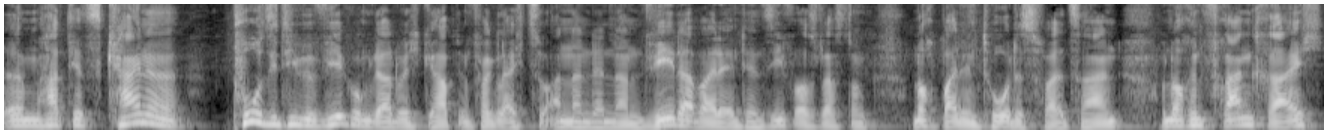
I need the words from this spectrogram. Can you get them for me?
ähm, hat jetzt keine positive Wirkung dadurch gehabt im Vergleich zu anderen Ländern, weder bei der Intensivauslastung noch bei den Todesfallzahlen. Und auch in Frankreich,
